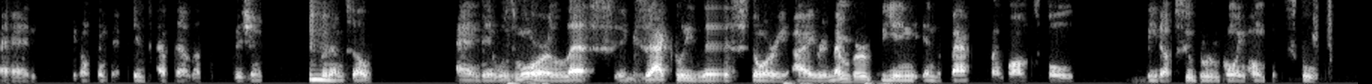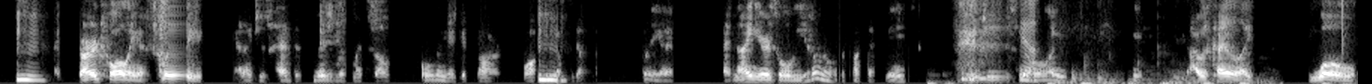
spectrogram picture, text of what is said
and they don't think that kids have that level of vision mm-hmm. for themselves. And it was more or less exactly this story. I remember being in the back of my mom's old beat up Subaru going home from school. Mm-hmm. I started falling asleep and I just had this vision of myself holding a guitar, walking mm-hmm. up and down, playing it. At nine years old, you don't know what the fuck that means. You just yeah. know, like, I was kind of like, whoa,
